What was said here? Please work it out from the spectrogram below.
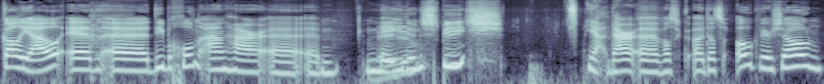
Kaljau. En eh, die begon aan haar... ehm, maiden speech. Ja, daar eh, was ik. dat is ook weer zo'n.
